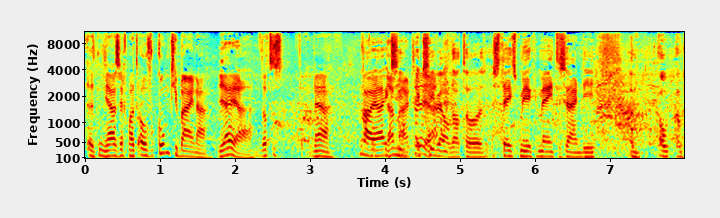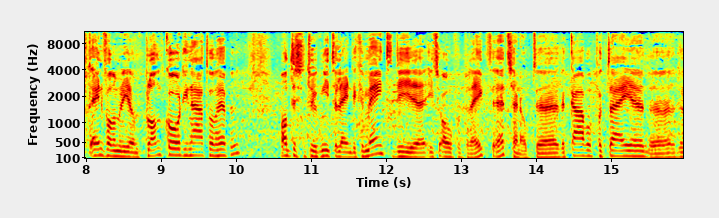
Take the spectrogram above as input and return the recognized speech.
het, ja, zeg maar, het overkomt je bijna. Ja, ja. Dat is, ja, Nou ja, ik, Ja, zie, Maarten, ik ja. zie wel dat er steeds meer gemeenten zijn die een, op, op de een of andere manier een plancoördinator hebben. Want het is natuurlijk niet alleen de gemeente die eh, iets openbreekt. Hè. Het zijn ook de, de kabelpartijen, de, de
